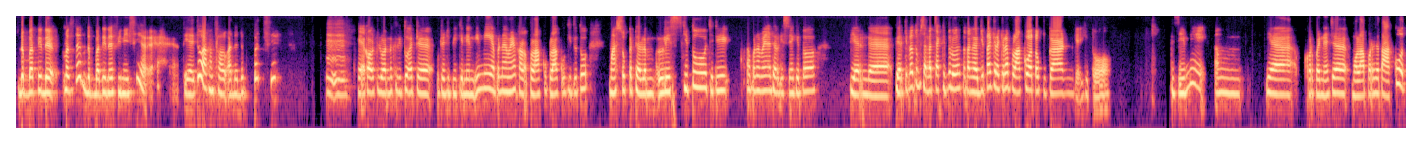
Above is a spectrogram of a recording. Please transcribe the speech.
debat di de- maksudnya debat di definisi ya eh, ya itu akan selalu ada debat sih. Mm-mm. kayak kalau di luar negeri tuh ada udah dibikinin ini apa namanya kalau pelaku pelaku gitu tuh masuk ke dalam list gitu. Jadi apa namanya ada listnya gitu. Biar nggak biar kita tuh bisa ngecek gitu loh tetangga kita kira-kira pelaku atau bukan kayak gitu. Di sini em, ya korbannya aja mau lapor aja takut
